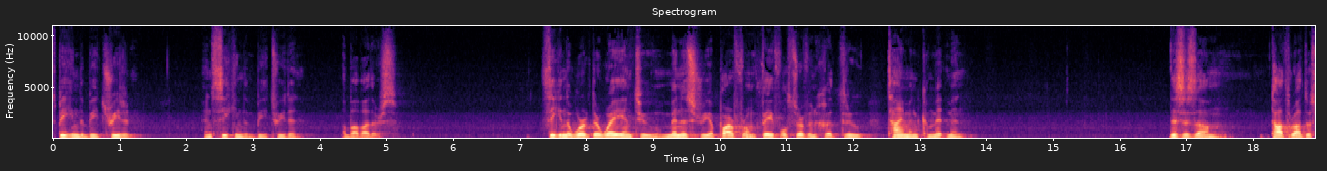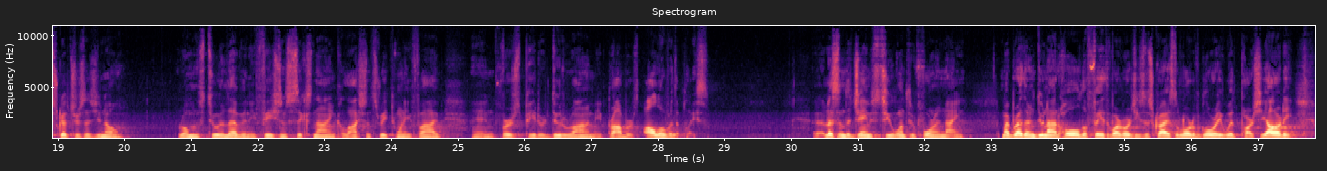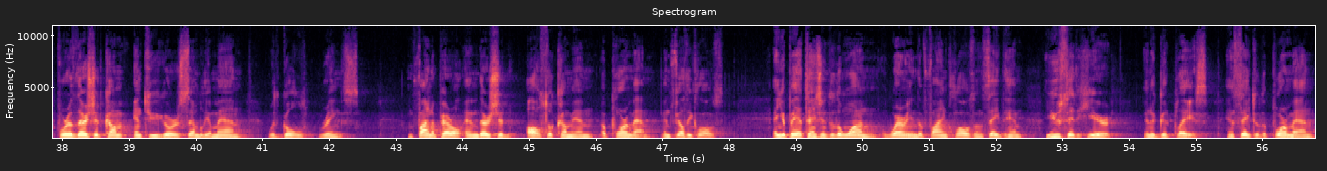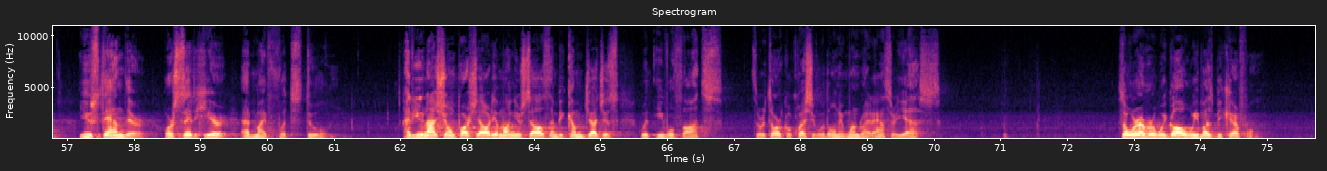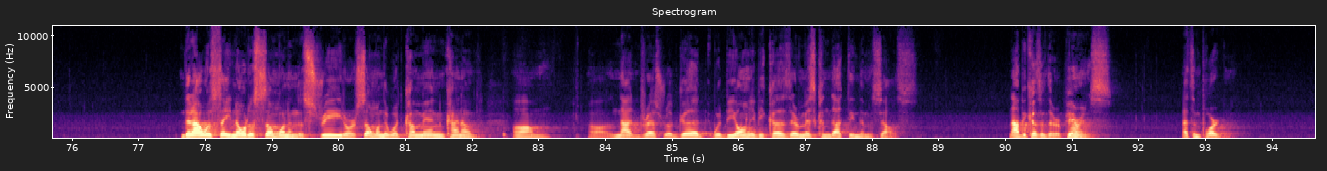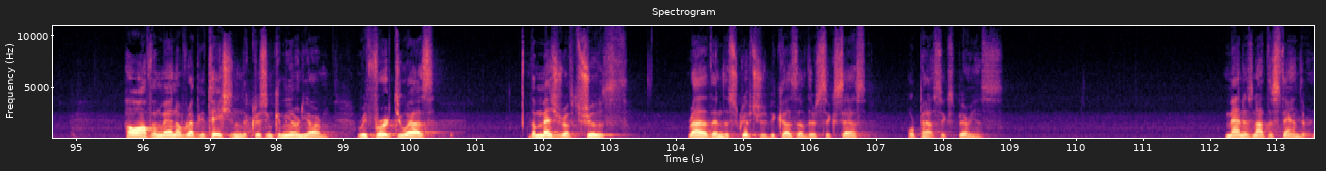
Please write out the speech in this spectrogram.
speaking to be treated, and seeking to be treated above others seeking to work their way into ministry apart from faithful servanthood through time and commitment. This is um, taught throughout the scriptures, as you know. Romans 2.11, Ephesians 6.9, Colossians 3.25, and 1 Peter, Deuteronomy, Proverbs, all over the place. Uh, listen to James 2, 1 through 4 and 9. My brethren, do not hold the faith of our Lord Jesus Christ, the Lord of glory, with partiality. For if there should come into your assembly a man with gold rings and fine apparel, and there should also come in a poor man in filthy clothes, and you pay attention to the one wearing the fine clothes and say to him, You sit here in a good place, and say to the poor man, You stand there, or sit here at my footstool. Have you not shown partiality among yourselves and become judges with evil thoughts? It's a rhetorical question with only one right answer yes. So, wherever we go, we must be careful. That I would say no to someone in the street or someone that would come in kind of um, uh, not dressed real good would be only because they're misconducting themselves, not because of their appearance. That's important. How often men of reputation in the Christian community are referred to as the measure of truth rather than the scriptures because of their success or past experience. Man is not the standard.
